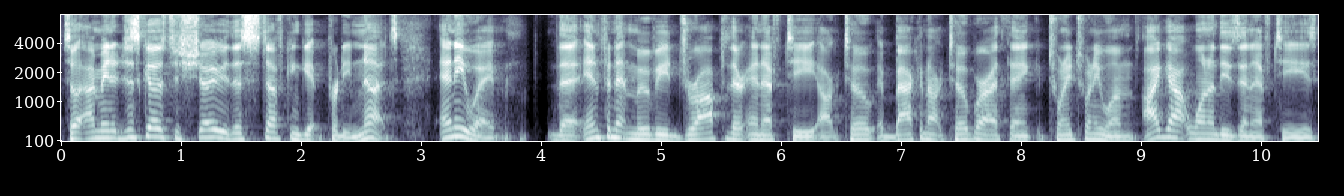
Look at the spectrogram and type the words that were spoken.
So, I mean, it just goes to show you this stuff can get pretty nuts. Anyway, the Infinite movie dropped their NFT October back in October, I think, 2021. I got one of these NFTs.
